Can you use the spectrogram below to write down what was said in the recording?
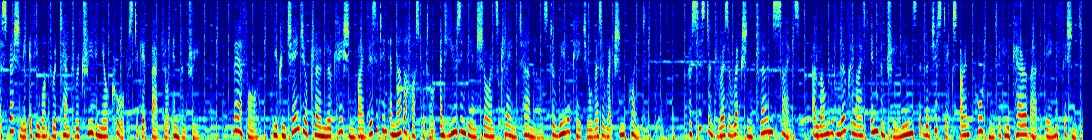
especially if you want to attempt retrieving your corpse to get back your inventory. Therefore, you can change your clone location by visiting another hospital and using the insurance claim terminals to relocate your resurrection point. Persistent resurrection clone sites, along with localized inventory, means that logistics are important if you care about being efficient.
